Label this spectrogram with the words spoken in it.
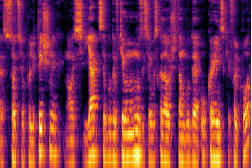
Е, соціополітичних. Ось як це буде втілено в музиці? Ви сказали, що там буде український фольклор.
